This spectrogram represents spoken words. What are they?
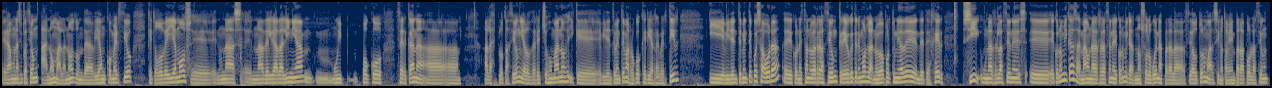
era una situación anómala, ¿no? Donde había un comercio que todos veíamos eh, en, unas, en una delgada línea muy poco cercana a la explotación y a los derechos humanos y que evidentemente Marruecos quería revertir y evidentemente, pues ahora, eh, con esta nueva relación, creo que tenemos la nueva oportunidad de, tejer, sí, unas relaciones eh, económicas, además unas relaciones económicas no solo buenas para la ciudad autónoma, sino también para la población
